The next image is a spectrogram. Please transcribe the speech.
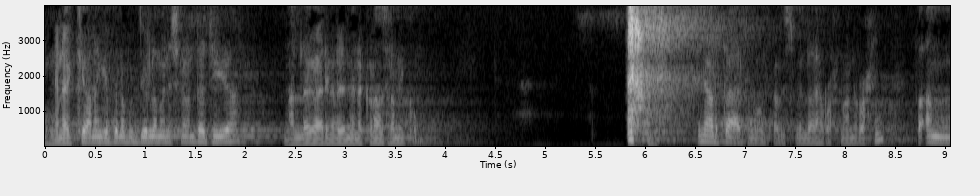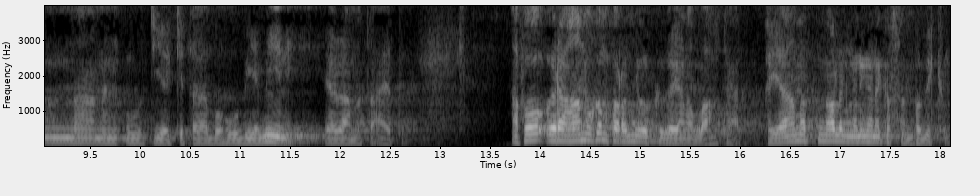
ഇങ്ങനെയൊക്കെയാണെങ്കിൽ പിന്നെ ബുദ്ധിയുള്ള മനുഷ്യൻ എന്താ ചെയ്യുക? നല്ല കാര്യങ്ങളിൽ മെനക്കെടാൻ ശ്രമിക്കും. ഇനി അടുത്ത ആഴ്ച നോക്കാം. ബിസ്മില്ലാഹി റഹ്മാൻ റഹീം ഫഅമ്മാമൻ ഊതിയ കിതാബഹു ബിയമീനി. ഏഴാമത്തെ ആയത്ത്. അപ്പോൾ ഒരാമുഖം പറഞ്ഞു വെക്കുകയാണ് അള്ളാഹു താല ഖിയാമത്ത് നാൾ ഇങ്ങനെ ഇങ്ങനെയൊക്കെ സംഭവിക്കും.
